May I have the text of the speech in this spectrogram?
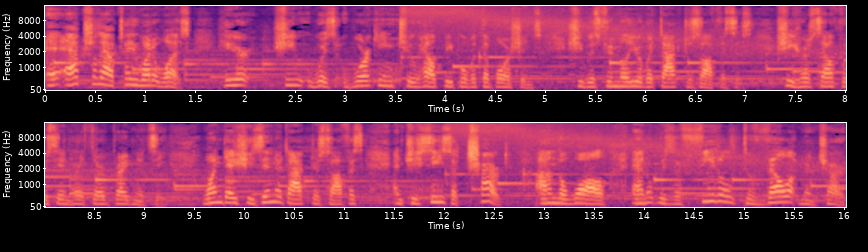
Actually, I'll tell you what it was. Here, she was working to help people with abortions. She was familiar with doctor's offices. She herself was in her third pregnancy. One day she's in a doctor's office and she sees a chart on the wall and it was a fetal development chart.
